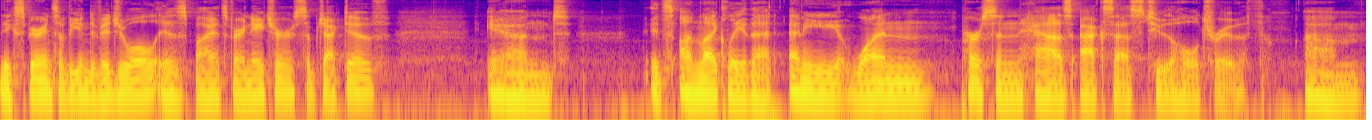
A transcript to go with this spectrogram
the experience of the individual is, by its very nature, subjective. And it's unlikely that any one person has access to the whole truth. Um,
